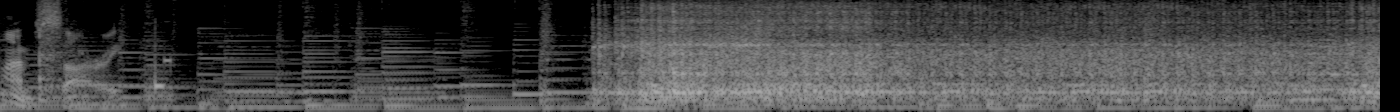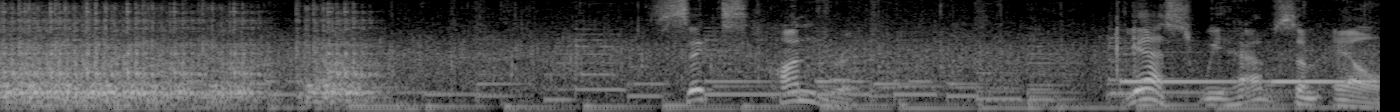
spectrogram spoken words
I'm sorry. Six hundred. Yes, we have some L's.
